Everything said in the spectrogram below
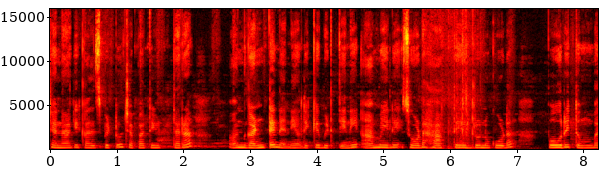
ಚೆನ್ನಾಗಿ ಕಲಿಸ್ಬಿಟ್ಟು ಚಪಾತಿ ಹಿಟ್ಟು ಥರ ಒಂದು ಗಂಟೆ ನೆನೆಯೋದಕ್ಕೆ ಬಿಡ್ತೀನಿ. ಆಮೇಲೆ ಸೋಡಾ ಹಾಕದೇ ಇದ್ರೂ ಕೂಡ ಪೂರಿ ತುಂಬಾ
